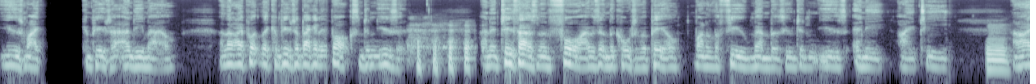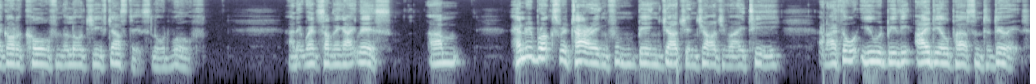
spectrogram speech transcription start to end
use my computer and email. And then I put the computer back in its box and didn't use it. and in 2004, I was in the Court of Appeal, one of the few members who didn't use any IT. Mm. And I got a call from the Lord Chief Justice, Lord Woolf. And it went something like this um, Henry Brooke's retiring from being judge in charge of IT, and I thought you would be the ideal person to do it.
